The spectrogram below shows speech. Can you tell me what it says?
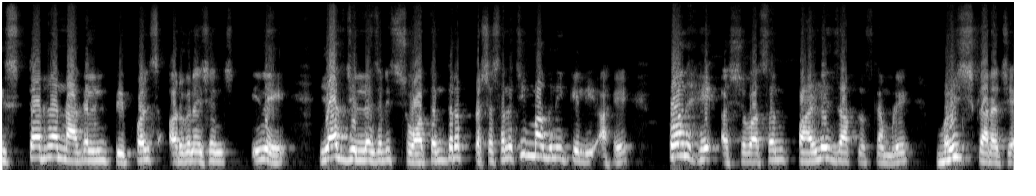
ईस्टर्न नागालँड पीपल्स ऑर्गनायझेशनने या जिल्ह्यांसाठी स्वातंत्र्य प्रशासनाची मागणी केली आहे. पण हे आश्वासन पाळले जात नसल्यामुळे बहिष्काराचे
